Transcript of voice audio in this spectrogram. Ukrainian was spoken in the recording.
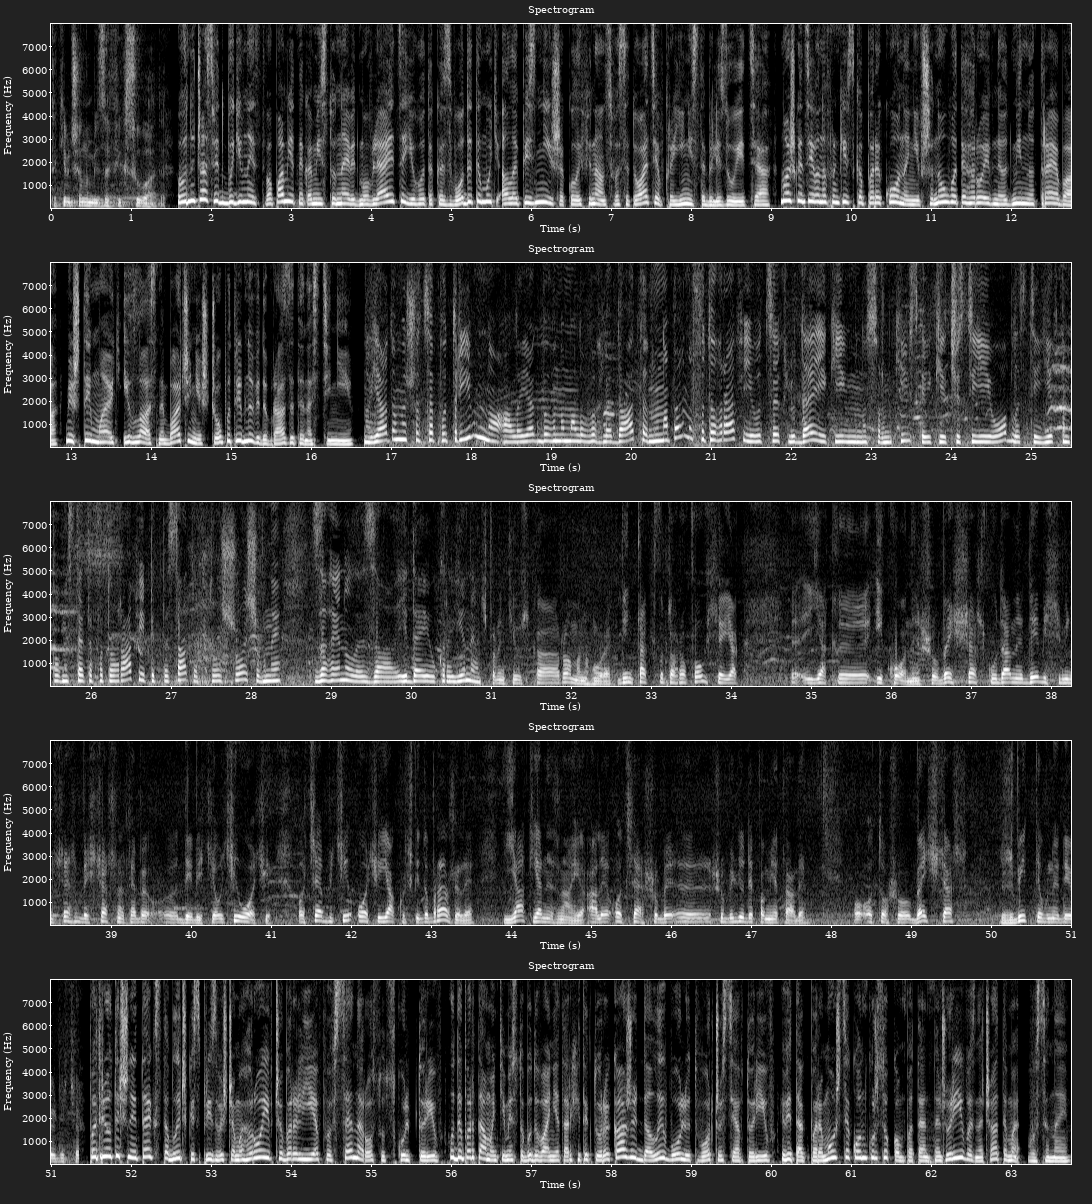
таким чином і зафіксувати. Водночас від будівництва пам'ятника місто не відмовляється, його таки зводитимуть, але пізніше, коли фінансова ситуація в країні стабілізується. Мешканці Івано-Франківська переконані, вшановувати героїв неодмінно треба. Між тим мають і власне бачення, що потрібно відобразити на стіні. Ну я думаю, що це потрібно, але як би воно мало виглядати? Ну напевно, фотографії у цих людей, які іменно з Франківська, які чи з цієї області, їх там помістити фотографії, підписати хто що, що вони загинули за ідеї України. з Франківська Роман Гурик. Він так сфотографувався, як, як е, ікони, що весь час, куди не дивишся, він весь час на тебе е, дивиться. Оці очі. Оце б ці очі якось відобразили, як я не знаю, але оце, щоб, е, щоб люди пам'ятали. Ото, що весь час звідти вони дивляться. Патріотичний текст, таблички з прізвищами героїв чи барельєфи – все на розсуд скульпторів. У департаменті містобудування та архітектури кажуть, дали волю творчості авторів. Відтак переможця конкурсу компетентне журі визначатиме восени.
